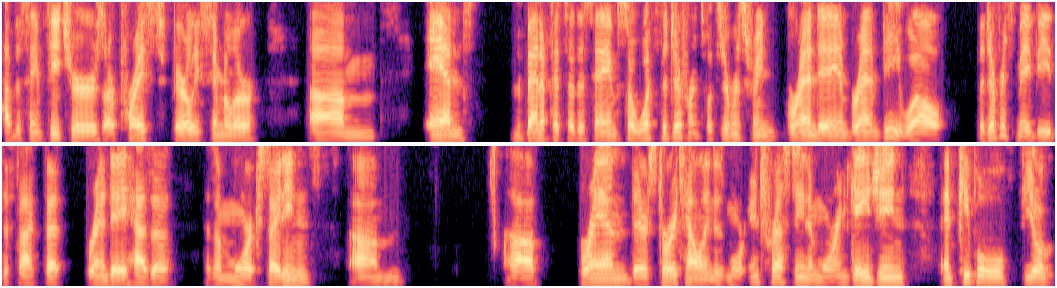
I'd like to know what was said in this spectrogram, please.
have the same features, are priced fairly similar, um, and the benefits are the same. So what's the difference? What's the difference between brand A and brand B? Well, the difference may be the fact that brand A has a has a more exciting um, uh, brand. Their storytelling is more interesting and more engaging, and people feel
